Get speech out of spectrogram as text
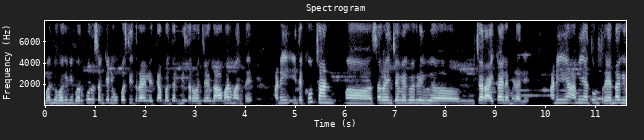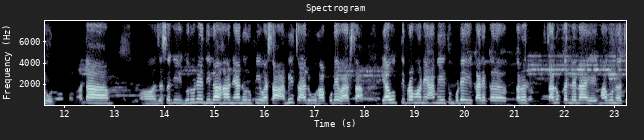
बंधू भगिनी भरपूर संख्येने उपस्थित राहिले. त्याबद्दल मी सर्वांचे एकदा आभार मानते. आणि इथे खूप छान सगळ्यांचे वेगवेगळे विचार ऐकायला मिळाले. आणि आम्ही यातून प्रेरणा घेऊन आता जसं की गुरुने दिला हा ज्ञानरूपी वसा आम्ही चालू हा पुढे वारसा. या उक्तीप्रमाणे आम्ही इथून पुढे कार्य कर करत चालू केलेला आहे मागूनच.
